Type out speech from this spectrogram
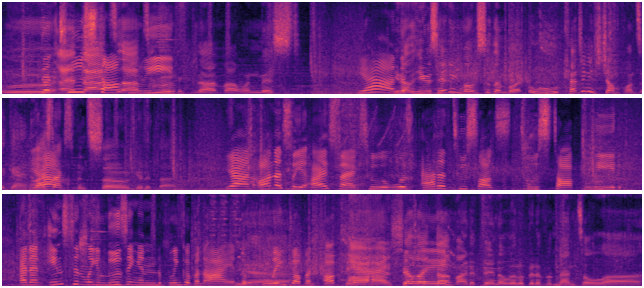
Ooh, the two that's- stock lead. roof- That, that one missed. yeah, You know, he was hitting most of them, but ooh, catching his jump once again. Yeah. Isaacs has been so good at that. yeah, and honestly, Ice who was at a two stock two stock lead, and then instantly losing in the blink of an eye, in the Yeah. blink of an up Uh. I feel like that might have been a little bit of a mental, uh,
